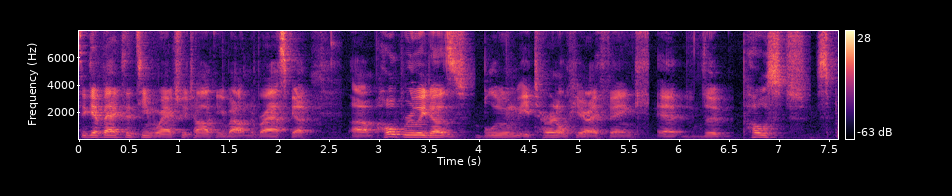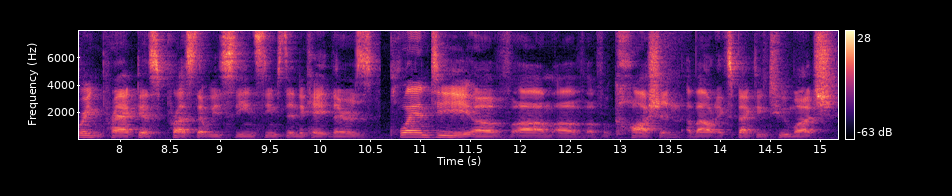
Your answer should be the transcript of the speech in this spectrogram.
to get back to the team we're actually talking about, Nebraska. Um, hope really does bloom eternal here, I think. Uh, the post spring practice press that we've seen seems to indicate there's plenty of, um, of, of caution about expecting too much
